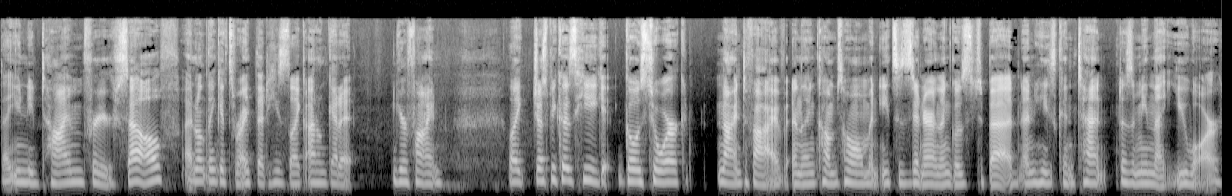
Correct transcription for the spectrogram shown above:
that you need time for yourself. I don't think it's right that he's like, I don't get it. You're fine. Like, just because he g- goes to work nine to five and then comes home and eats his dinner and then goes to bed and he's content doesn't mean that you are.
